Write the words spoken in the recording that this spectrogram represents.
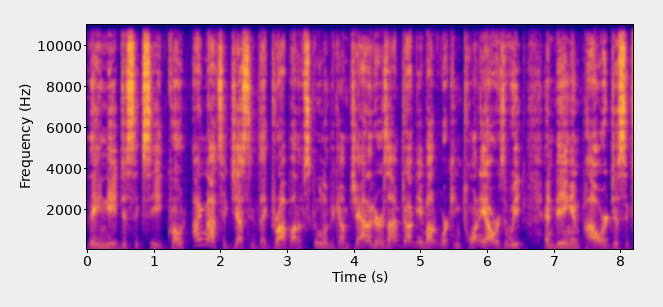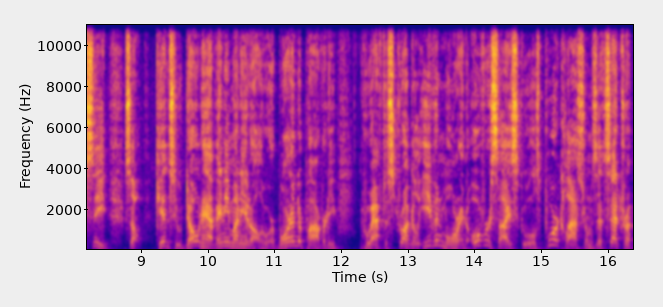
they need to succeed. Quote, I'm not suggesting that they drop out of school and become janitors. I'm talking about working 20 hours a week and being empowered to succeed. So, kids who don't have any money at all, who are born into poverty, who have to struggle even more in oversized schools, poor classrooms, etc.,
